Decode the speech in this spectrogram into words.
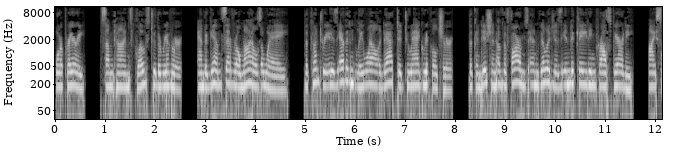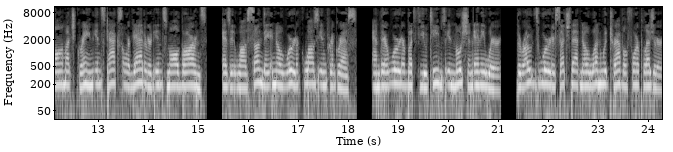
or prairie, sometimes close to the river, and again several miles away. The country is evidently well adapted to agriculture, the condition of the farms and villages indicating prosperity. I saw much grain in stacks or gathered in small barns. As it was Sunday no work was in progress, and there were but few teams in motion anywhere. The roads were such that no one would travel for pleasure,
